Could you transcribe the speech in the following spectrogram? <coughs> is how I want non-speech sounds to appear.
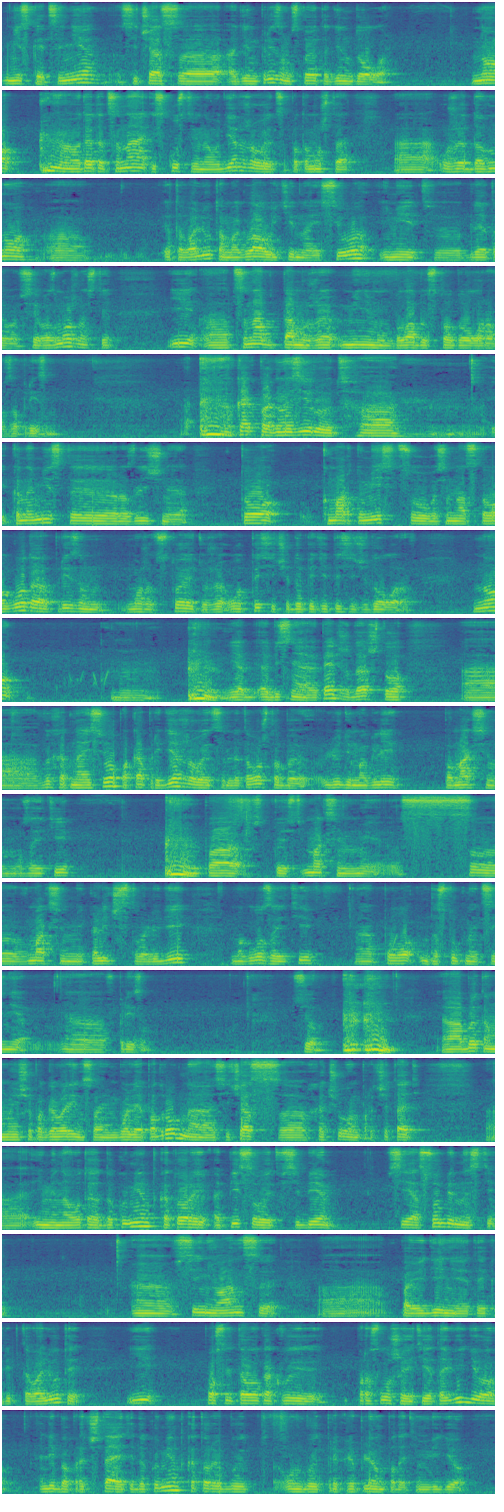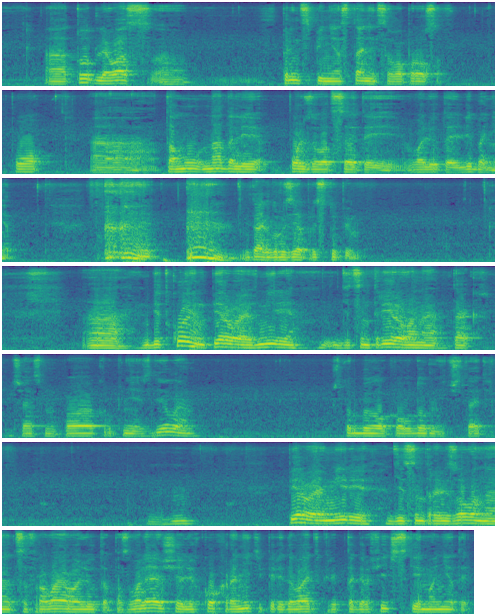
низкой цене. Сейчас один призм стоит 1 доллар. Но <clears throat> вот эта цена искусственно удерживается, потому что уже давно эта валюта могла уйти на ICO, имеет э, для этого все возможности – и э, цена там уже минимум была бы 100 долларов за призм. <clears throat> Как прогнозируют э, экономисты различные, то к марту месяцу 2018 года призм может стоить уже от 1000 до 5000 долларов. Но <clears throat> я объясняю опять же, да, что а, выход на ICO пока придерживается для того, чтобы люди могли по максимуму зайти по, то есть максимуме, с, в максимуме количество людей могло зайти э, по доступной цене э, в призм. Все. <clears throat> Об этом мы еще поговорим с вами более подробно. Сейчас э, хочу вам прочитать именно вот этот документ, который описывает в себе все особенности, все нюансы поведения этой криптовалюты и После того, как вы прослушаете это видео, либо прочитаете документ, который будет, он будет прикреплен под этим видео, а, то для вас а, в принципе не останется вопросов по а, тому, надо ли пользоваться этой валютой, либо нет. <coughs> Итак, друзья, приступим. Биткоин первая в мире децентрированная. Так, сейчас мы покрупнее сделаем чтобы было поудобнее читать. Угу. Первая в мире децентрализованная цифровая валюта, позволяющая легко хранить и передавать криптографические монеты,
